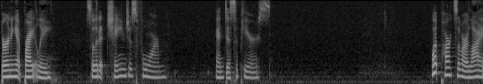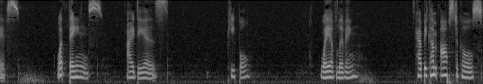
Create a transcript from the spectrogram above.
burning it brightly so that it changes form and disappears. What parts of our lives, what things, ideas, people, way of living have become obstacles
